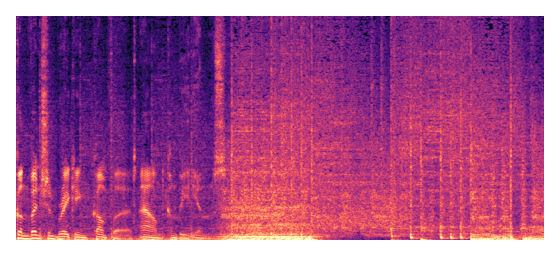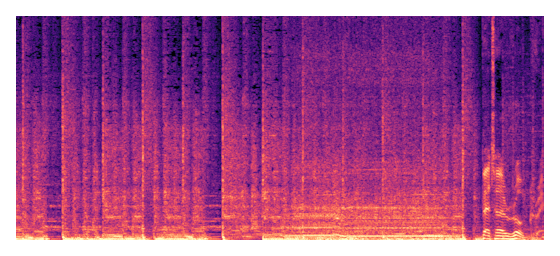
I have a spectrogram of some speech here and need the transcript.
Convention breaking comfort and convenience. Better road grip.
